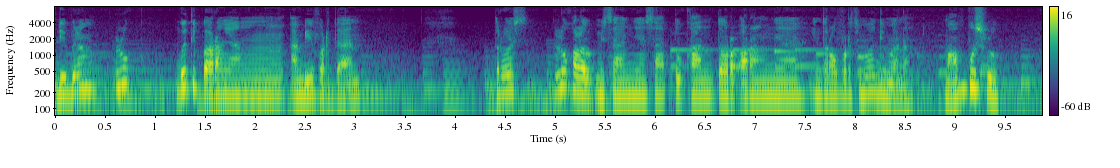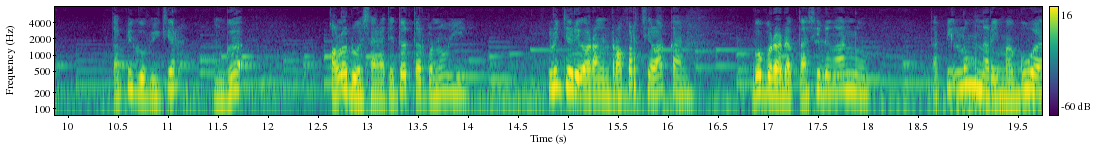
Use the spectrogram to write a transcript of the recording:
dibilang lu, gue tipe orang yang ambivert kan. Terus lu kalau misalnya satu kantor orangnya introvert semua gimana? Mampus lu. Tapi gue pikir enggak. Kalau dua syarat itu terpenuhi, lu jadi orang introvert silakan. Gue beradaptasi dengan lu. Tapi lu menerima gue.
